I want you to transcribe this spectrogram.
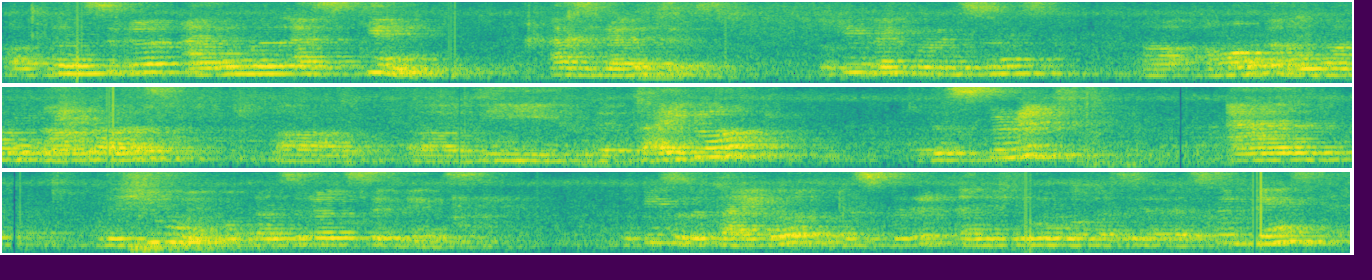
uh, considered animal as kin, as relatives. Okay, like for instance, uh, among the Angami Nagas, the, the tiger, the spirit, and the human were considered siblings. Okay, so the tiger, the spirit, and the human were considered as siblings.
